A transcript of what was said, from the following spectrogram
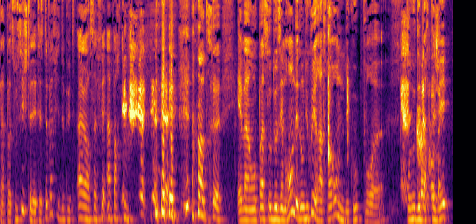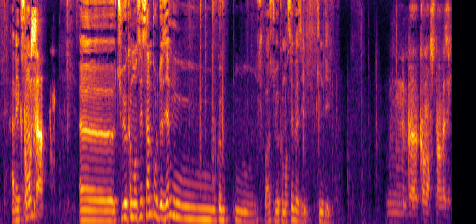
Bah, pas de soucis, je te déteste pas, fils de pute. Alors, ça fait un partout. Entre. Et ben, on passe au deuxième round, et donc, du coup, il y aura trois rounds, du coup, pour, euh, pour nous départager avec Sam. ça. Euh, tu veux commencer, Sam, pour le deuxième, ou, comme, ou, je sais pas, si tu veux commencer, vas-y, tu me dis. Mm, Bah, commence, non, vas-y.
